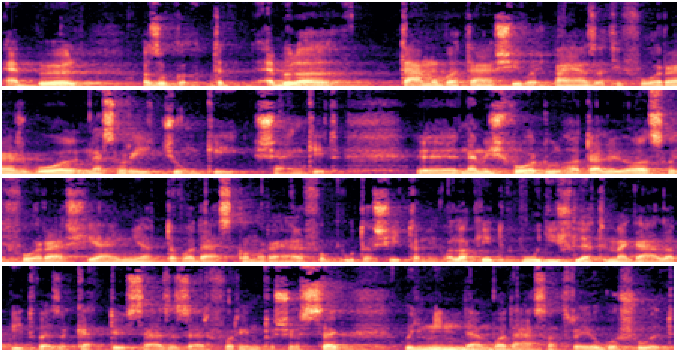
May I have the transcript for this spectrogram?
ebből, azok, tehát ebből a támogatási vagy pályázati forrásból ne szorítsunk ki senkit nem is fordulhat elő az, hogy forráshiány miatt a vadászkamara el fog utasítani valakit. Úgy is lett megállapítva ez a 200 ezer forintos összeg, hogy minden vadászatra jogosult,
